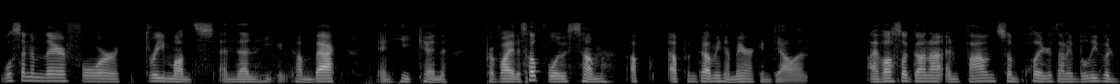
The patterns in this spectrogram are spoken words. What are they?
We'll send him there for three months and then he can come back and he can provide us hopefully with some up up and coming American talent. I've also gone out and found some players that I believe would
